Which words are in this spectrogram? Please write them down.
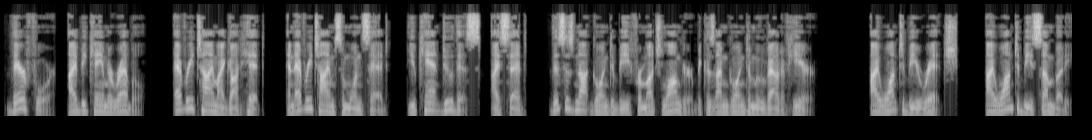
Therefore, I became a rebel. Every time I got hit, and every time someone said, You can't do this, I said, This is not going to be for much longer because I'm going to move out of here. I want to be rich. I want to be somebody.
